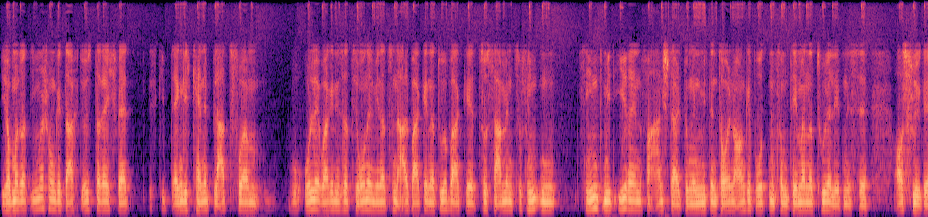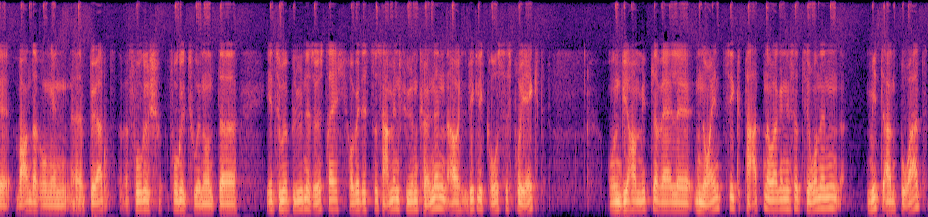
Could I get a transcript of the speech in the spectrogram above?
ich habe mir dort immer schon gedacht, österreichweit, es gibt eigentlich keine Plattform, wo alle Organisationen wie Nationalparke, Naturparke zusammenzufinden sind mit ihren Veranstaltungen, mit den tollen Angeboten zum Thema Naturerlebnisse, Ausflüge, Wanderungen, äh, Bird, Vogel, Vogeltouren. Und äh, jetzt über Österreich habe ich das zusammenführen können, auch wirklich großes Projekt. Und wir haben mittlerweile 90 Partnerorganisationen mit an Bord.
